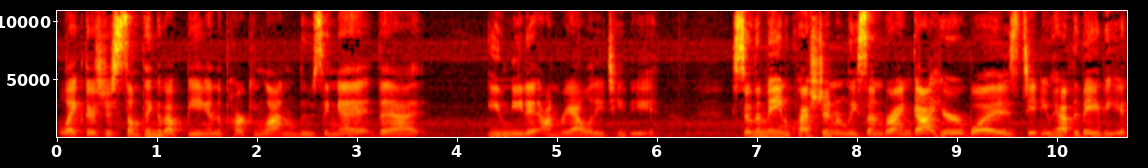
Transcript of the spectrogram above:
Like, there's just something about being in the parking lot and losing it that you need it on reality TV. So, the main question when Lisa and Brian got here was Did you have the baby?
